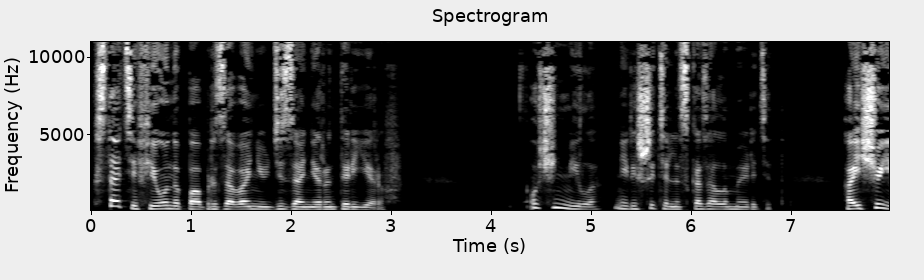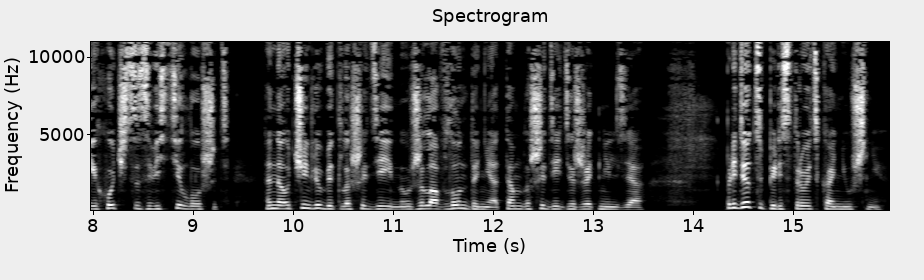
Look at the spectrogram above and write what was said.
Кстати, Фиона по образованию дизайнер интерьеров. «Очень мило», — нерешительно сказала Мередит. «А еще ей хочется завести лошадь. Она очень любит лошадей, но жила в Лондоне, а там лошадей держать нельзя. Придется перестроить конюшни.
